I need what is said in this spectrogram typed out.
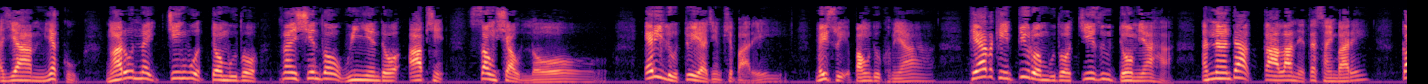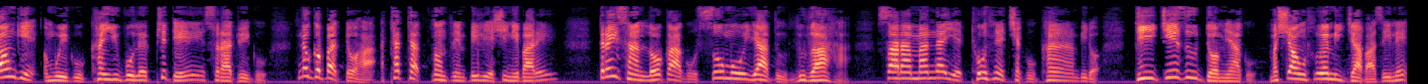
အရာမြတ်ကိုငါတို့၌ကျင့်ဝတ်တော်မူသောတန်ရှင်းသောဝိညာဉ်တော်အားဖြင့်စောင့်ရှောက်လော့အဲ့ဒီလိုတွေ့ရခြင်းဖြစ်ပါတယ်မိ쇠အပေါင်းတို့ခမညာဘုရားသခင်ပြုတော်မူသောကျေးဇူးတော်များဟာအနန္တကာလနဲ့သက်ဆိုင်ပါတယ် ကောင်းကင်အမွေကိုခံယူဖို့လည်းဖြစ်တယ်ဆိုတာတွေ့ကိုနှုတ်ကပတ်တော်ဟာအထက်ထပ်သွန်သင်ပေးလျက်ရှိနေပါတယ်တိရစ္ဆာန်လောကကိုစိုးမိုးရသူလူသားဟာစာရမဏတ်ရဲ့ထိုးနှက်ချက်ကိုခံပြီးတော့ဒီကျေးဇူးတော်များကိုမရှောင်လွှဲမိကြပါစေနဲ့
